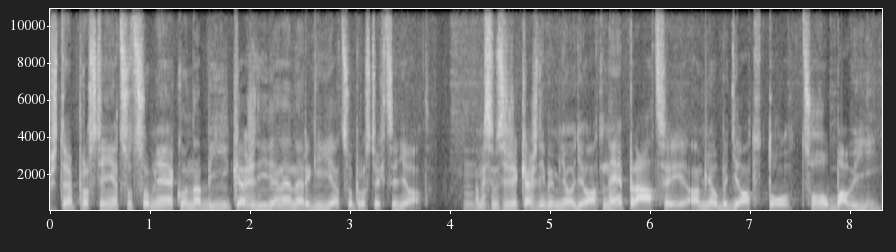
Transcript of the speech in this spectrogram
že to je prostě něco, co mě jako nabíjí každý den energii a co prostě chci dělat. A myslím si, že každý by měl dělat ne práci, ale měl by dělat to, co ho baví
